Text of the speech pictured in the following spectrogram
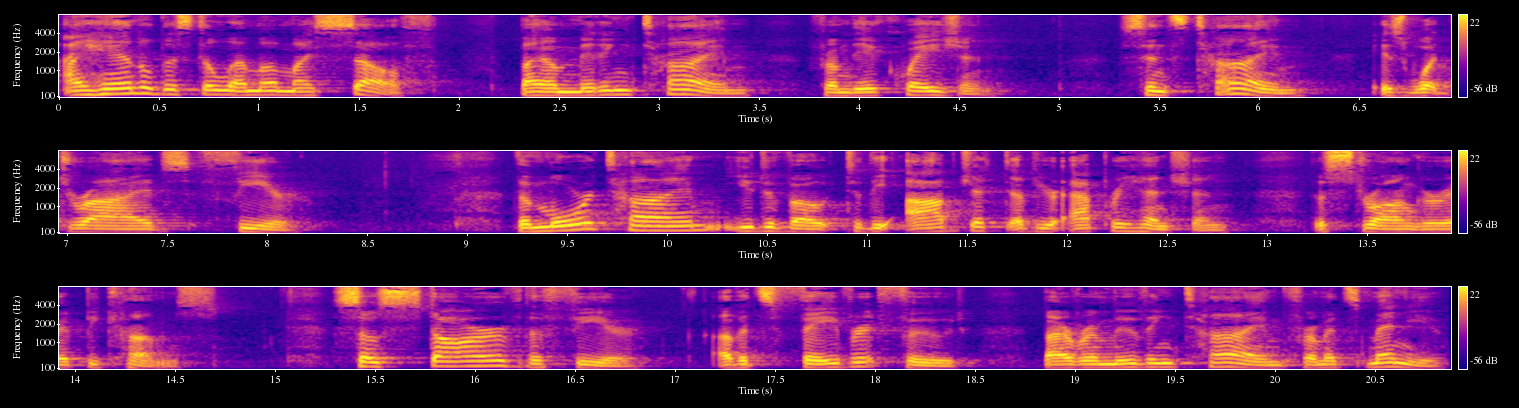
I handled this dilemma myself by omitting time from the equation, since time is what drives fear. The more time you devote to the object of your apprehension, the stronger it becomes. So starve the fear of its favorite food by removing time from its menu.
